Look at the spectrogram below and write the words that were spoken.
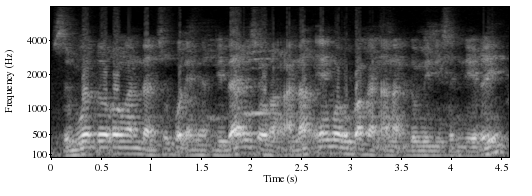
sebuah dorongan dan support energi dari seorang anak yang merupakan anak Gemini sendiri.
